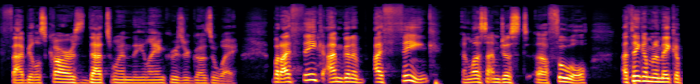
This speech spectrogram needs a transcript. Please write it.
fabulous cars, that's when the Land Cruiser goes away. But I think I'm gonna. I think unless I'm just a fool. I think I'm going to make a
